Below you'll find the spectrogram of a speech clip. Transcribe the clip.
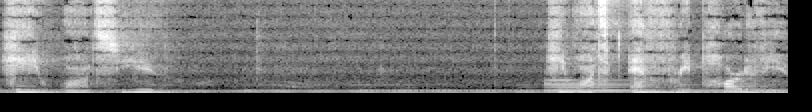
He wants you. He wants every part of you.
